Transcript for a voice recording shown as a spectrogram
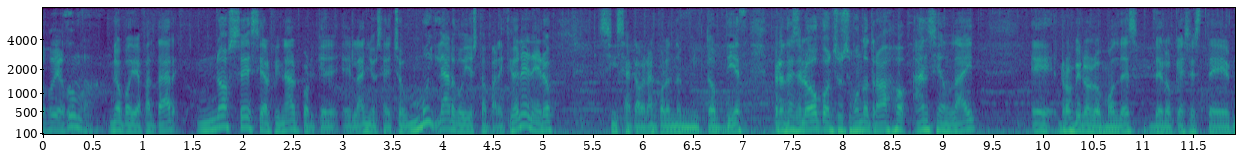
no podía faltar. No podía faltar. No sé si al final, porque el año se ha hecho muy largo y esto apareció en enero, si se acabarán colando en mi top 10. Pero desde luego con su segundo trabajo, Ancient Light, eh, rompieron los moldes de lo que es este mm,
